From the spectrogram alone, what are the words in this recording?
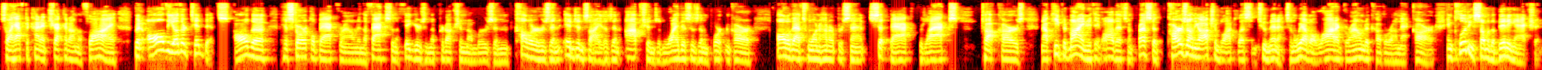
So I have to kind of check it on the fly. But all the other tidbits, all the historical background and the facts and the figures and the production numbers and colors and engine sizes and options and why this is an important car, all of that's 100% sit back, relax, talk cars. Now, keep in mind, you think, oh, that's impressive. Cars on the auction block less than two minutes. And we have a lot of ground to cover on that car, including some of the bidding action.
